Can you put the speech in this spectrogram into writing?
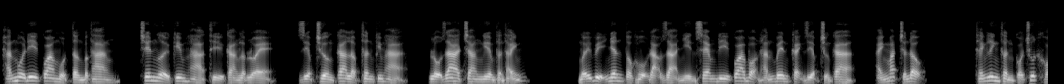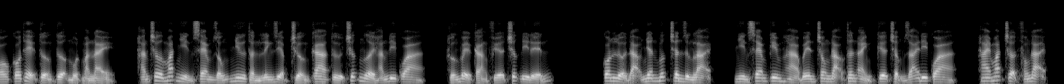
Hắn mỗi đi qua một tầng bậc thang, trên người kim hà thì càng lập lòe, diệp trường ca lập thân kim hà, lộ ra trang nghiêm thần thánh mấy vị nhân tộc hộ đạo giả nhìn xem đi qua bọn hắn bên cạnh diệp trường ca, ánh mắt chấn động. Thánh linh thần có chút khó có thể tưởng tượng một màn này, hắn trơ mắt nhìn xem giống như thần linh diệp trường ca từ trước người hắn đi qua, hướng về càng phía trước đi đến. Con lửa đạo nhân bước chân dừng lại, nhìn xem kim hà bên trong đạo thân ảnh kia chậm rãi đi qua, hai mắt trợn phóng đại,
